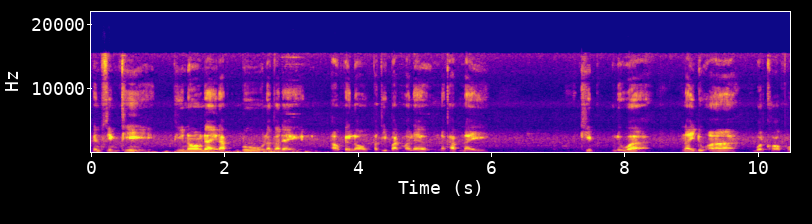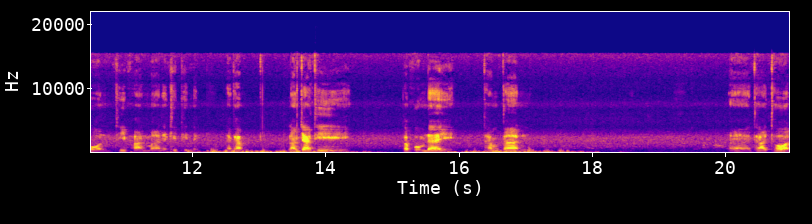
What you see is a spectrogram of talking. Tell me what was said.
เป็นสิ่งที่ พี่น้องได้รับรู้แล้วก็ได้เอาไปลองปฏิบัติมาแล้วนะครับในคลิปหรือว่าในดูอาบทขอพรที่ผ่านมาในคลิปที่หนึ่งนะครับ หลังจากที่กับผมได้ทำการาถ่ายทอด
